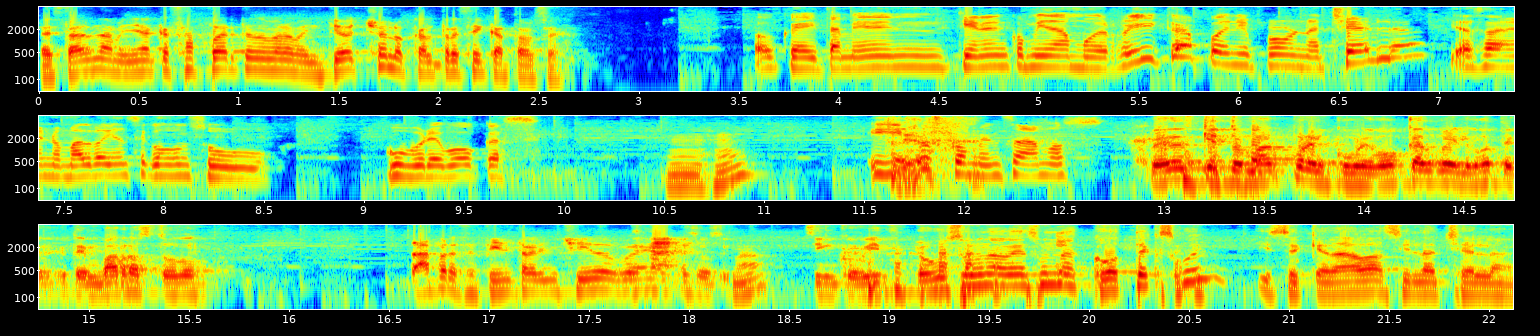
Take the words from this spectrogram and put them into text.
Están en la avenida Casa Fuerte, número 28, local 13 y 14. Ok, también tienen comida muy rica. Pueden ir por una chela. Ya saben, nomás váyanse con su cubrebocas. Y pues comenzamos. Pero es que tomar por el cubrebocas, güey, luego te, te embarras todo. Ah, pero se filtra bien chido, güey. Ah, Eso sí, ¿No? sin COVID. Yo usé una vez una Cotex, güey, y se quedaba así la chela.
